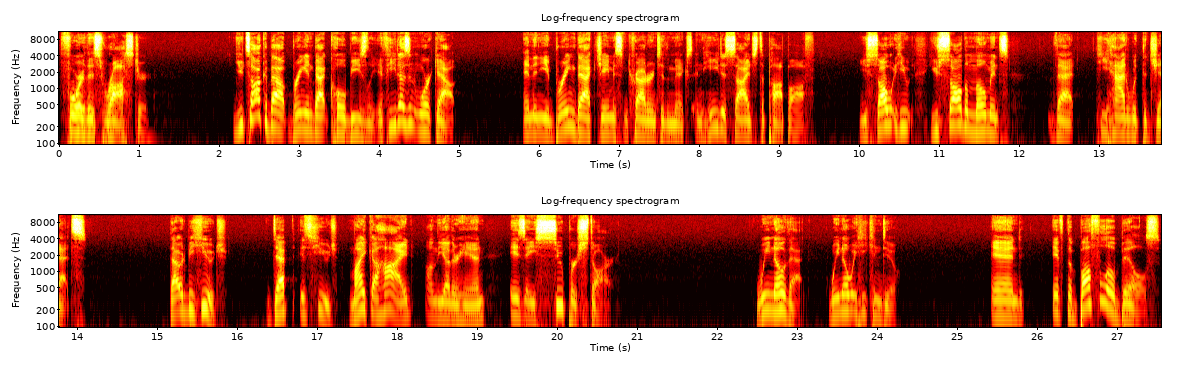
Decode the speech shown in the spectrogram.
for this roster you talk about bringing back Cole Beasley. If he doesn't work out, and then you bring back Jamison Crowder into the mix, and he decides to pop off, you saw what he you saw the moments that he had with the Jets. That would be huge. Depth is huge. Micah Hyde, on the other hand, is a superstar. We know that. We know what he can do. And if the Buffalo Bills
